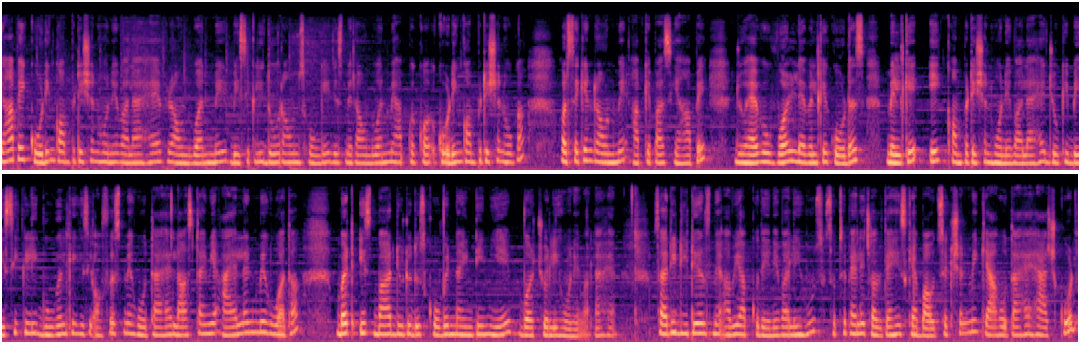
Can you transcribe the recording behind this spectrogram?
यहाँ पे कोडिंग कंपटीशन होने वाला है राउंड वन में। बेसिकली दो राउंड्स होंगे, जिसमें राउंड वन में आपका कोडिंग कंपटीशन होगा और सेकेंड राउंड में आपके पास यहाँ पे जो है वो वर्ल्ड लेवल के कोडर्स मिलके एक कंपटीशन होने वाला है, जो कि बेसिकली गूगल के किसी ऑफ़िस में होता है। लास्ट टाइम ये आयरलैंड में हुआ था, बट इस बार due to this COVID nineteen ये वर्चुअली होने वाला है। सारी डिटेल्स मैं अभी आपको देने वाली हूँ। सबसे पहले चलते हैं इसके अबाउट सेक्शन में, क्या होता है हैश कोड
